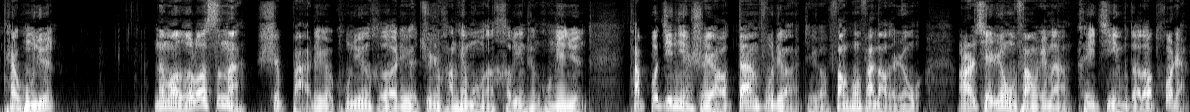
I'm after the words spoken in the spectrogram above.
太空军。那么俄罗斯呢，是把这个空军和这个军事航天部门合并成空天军，它不仅仅是要担负着这个防空反导的任务，而且任务范围呢可以进一步得到拓展。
